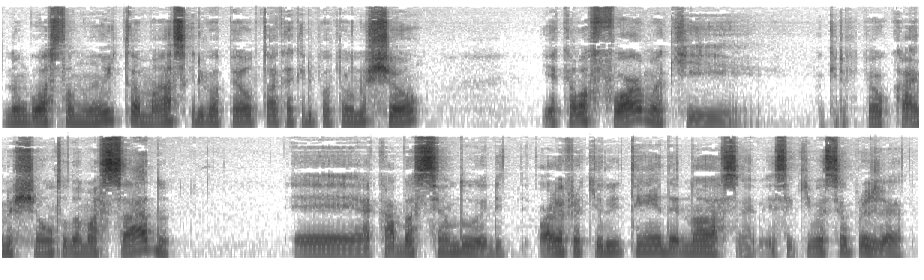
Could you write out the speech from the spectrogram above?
não gosta muito, amassa aquele papel, taca aquele papel no chão, e aquela forma que aquele papel cai no chão todo amassado, é, acaba sendo. Ele olha para aquilo e tem a ideia: nossa, esse aqui vai ser o projeto.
